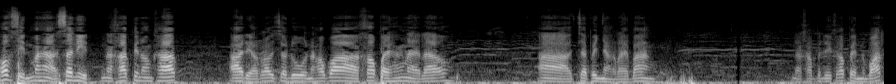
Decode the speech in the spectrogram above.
พบศิลมหาสนิทนะครับพี่น้องครับอ่าเดี๋ยวเราจะดูนะครับว่าเข้าไปข้างในแล้วอ่าจะเป็นอย่างไรบ้างนะครับอันนี้ก็เป็นวัด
